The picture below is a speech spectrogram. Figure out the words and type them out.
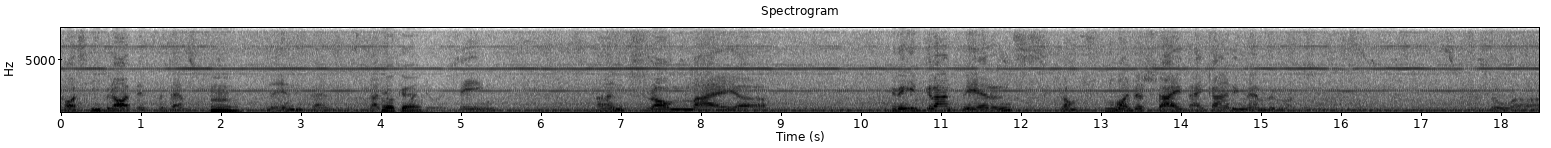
because he brought it for them, Mm. the independence. That's Okay. what they were saying. And from my uh, great grandparents, from mother's side, I can't remember much. So uh,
